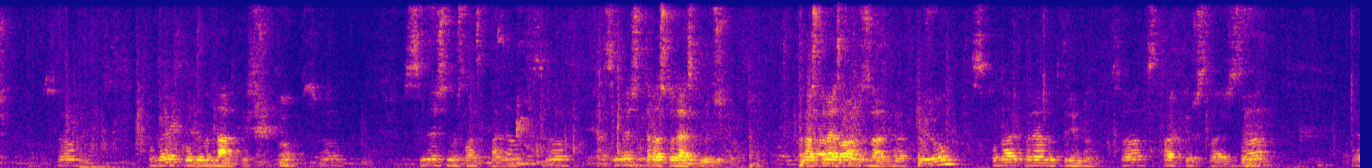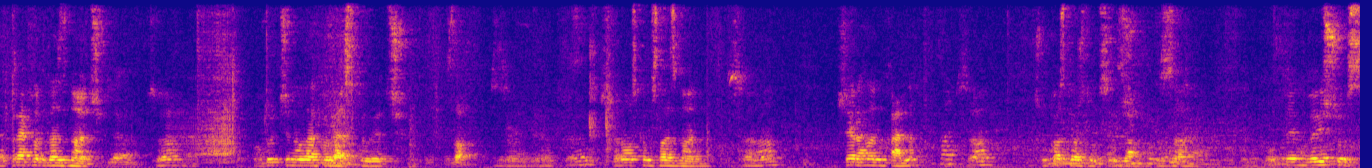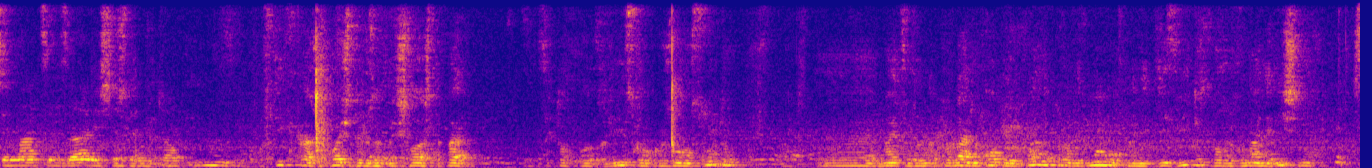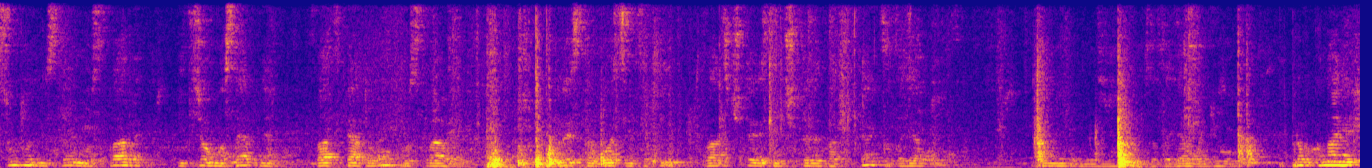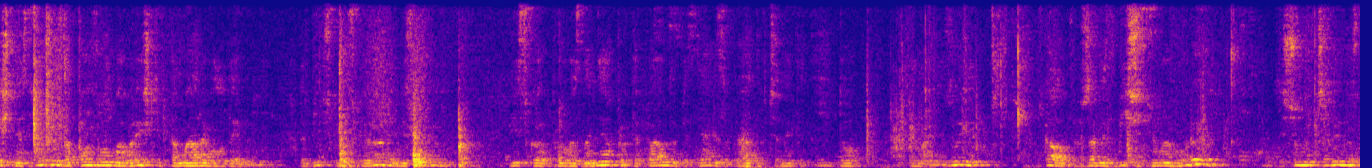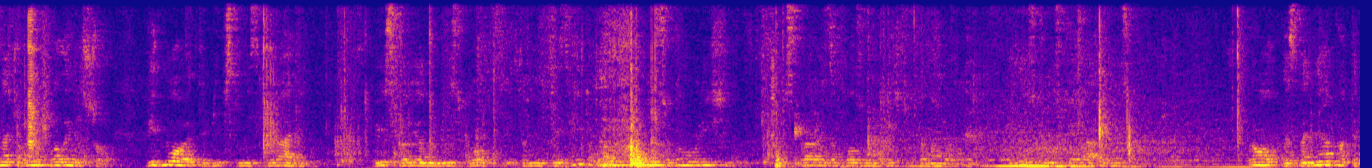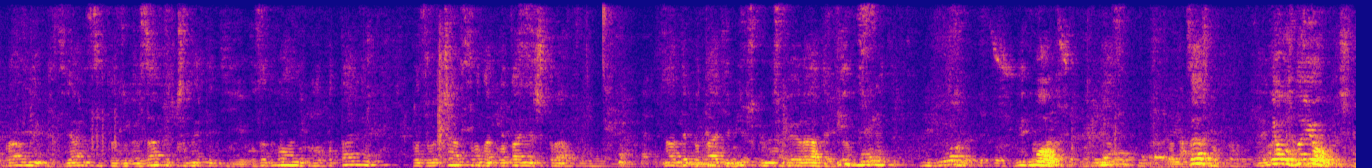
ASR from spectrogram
За. Поберек Володимир Данкович. За. Семенишин Руслан Степанович. За. Семенишин Тарас Орестович. За. Раз, раз, раз, за. Дякую. Сподарик Мар'яна Петрівна. За. Стах Ярославович. За. Е, Трефлер Богдан Знайович. За. Турчин Олег Орестович. За. За. Дякую. Шаровська Мислав Зман. За. Шера Галина Михайлівна. За. Шовковська Ростуція. За. За. Один вийшов, 17 за. Рішення прийнято. Оскільки кажу, бачите, вже прийшло аж тепер це то по Львівського окружного суду. Е, Мається направляємо копію ухвали про відмову в прийнятті звіту про виконання рішення суду адміністративної справи від 7 серпня 25 року у справі 380 24 74 25 за заявою за заявою про виконання рішення суду за позовом Гавришків Тамари Володимирівни до Бібської міської ради міської військове про визнання протиправної бездіяльність зобов'язати вчинити до виконання. Ну вже ми з більшістю ми говорили, що ми вчинили, значить ми ухвалили, що відмовити Бібській міській раді Львівського району Львівської області прийнятті звіту про судового рішення у справі за позовом Гришків Тамари Володимирівни Львівської міської ради про визнання протиправної бездіяльності та зобов'язати вчинити дії. У задоволенні клопотання прозвучав про накладання штрафу на депутатів Більшої міської ради відмовити. Відмовити. Це ж я ознайомлюсь.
